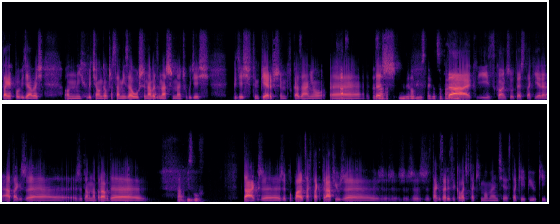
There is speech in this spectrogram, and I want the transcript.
tak jak powiedziałeś, on ich wyciągał czasami za uszy, nawet w naszym meczu gdzieś, gdzieś w tym pierwszym w Kazaniu. E, też robił z tego co pamiętam. Tak, i skończył też taki jeden atak, że, że tam naprawdę. Trafi z głów. Tak, że, że po palcach tak trafił, że, że, że, że, że tak zaryzykować w takim momencie z takiej piłki.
